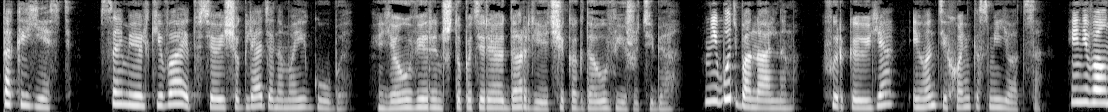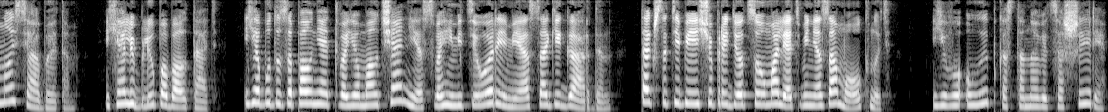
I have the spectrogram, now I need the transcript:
Так и есть. Сэмюэль кивает, все еще глядя на мои губы. Я уверен, что потеряю дар речи, когда увижу тебя. Не будь банальным. Фыркаю я, и он тихонько смеется. И не волнуйся об этом. Я люблю поболтать. Я буду заполнять твое молчание своими теориями о саге Гарден, так что тебе еще придется умолять меня замолкнуть. Его улыбка становится шире,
